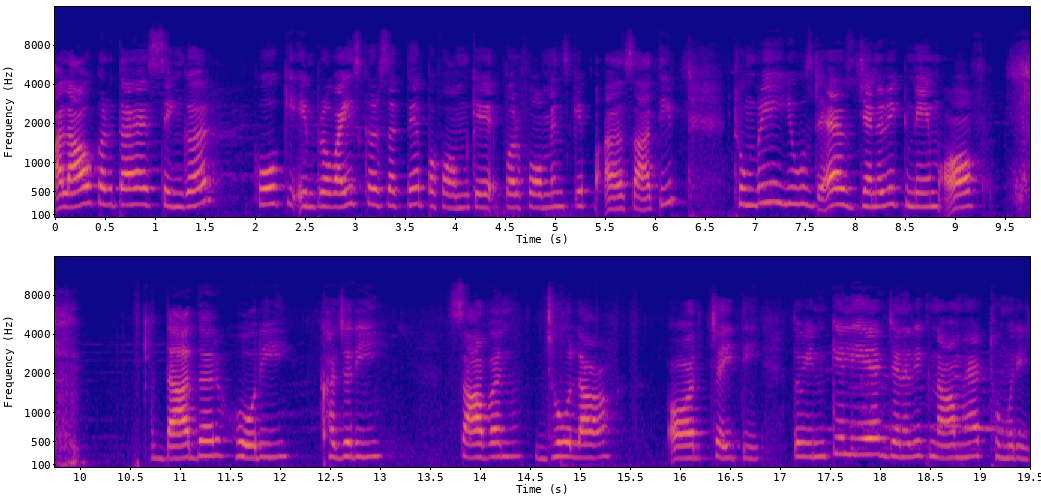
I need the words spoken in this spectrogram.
अलाउ करता है सिंगर को कि इम्प्रोवाइज कर सकते हैं परफॉर्म के परफॉर्मेंस के साथ ही। Thumri use as generic name of dadra, hori, kajri, sawan, झोला और चैती। तो इनके लिए एक जेनरिक नाम है ठुमरी।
